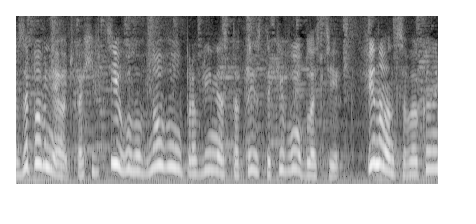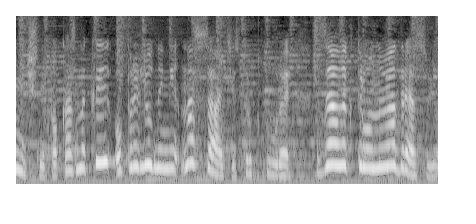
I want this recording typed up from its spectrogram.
запевняють фахівці головного управління статистики в області. Фінансово-економічні показники оприлюднені на сайті структури за електронною адресою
